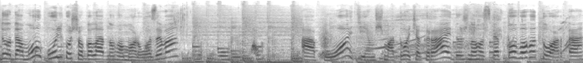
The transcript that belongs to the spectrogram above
Додамо кульку шоколадного морозива, а потім шматочок райдужного святкового торта.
